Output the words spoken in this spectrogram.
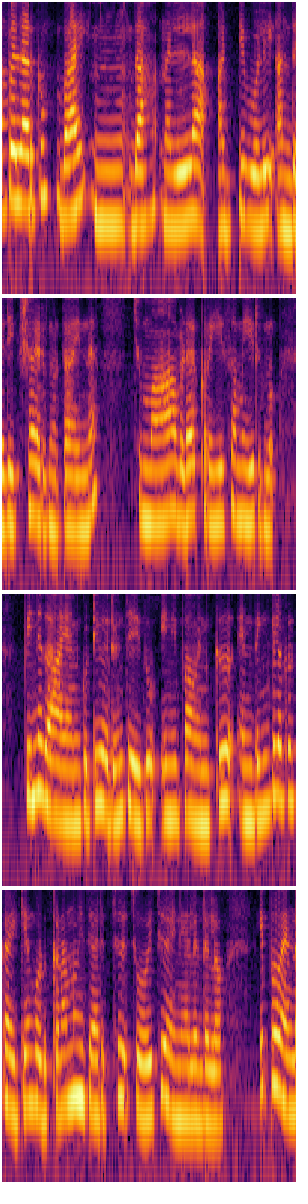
അപ്പോൾ എല്ലാവർക്കും ബൈ ദാ നല്ല അടിപൊളി അന്തരീക്ഷമായിരുന്നു കേട്ടോ ഇന്ന്. ചുമ്മാ അവിടെ കുറേ സമയം ഇരുന്നു പിന്നെ ദായാൻകുട്ടി വരികയും ചെയ്തു. ഇനിയിപ്പോൾ അവനക്ക് എന്തെങ്കിലുമൊക്കെ കഴിക്കാൻ കൊടുക്കണം എന്ന് വിചാരിച്ച് ചോദിച്ചു കഴിഞ്ഞാലുണ്ടല്ലോ. ഇപ്പോൾ വേണ്ട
